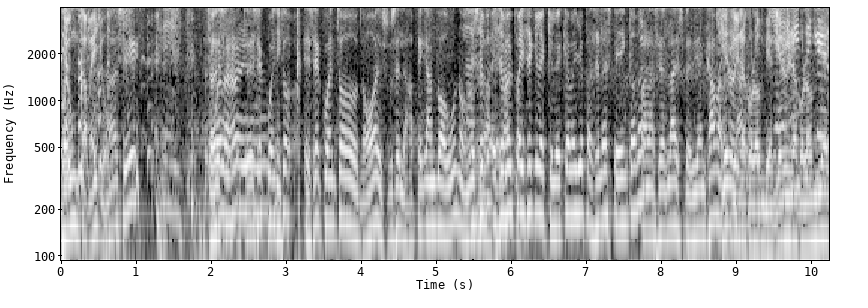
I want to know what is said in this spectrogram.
Fue un camello. Ah, sí. Sí. Entonces, Bueno, entonces ese cuento, ese cuento, no, eso se le va pegando a uno. uno se Ese, le va ese fue el país que le alquiló el camello para hacer la despedida en cámara. para hacer la despedida en cámara. Quiero ir a. Colombia, quiero ir a Colombia que y,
